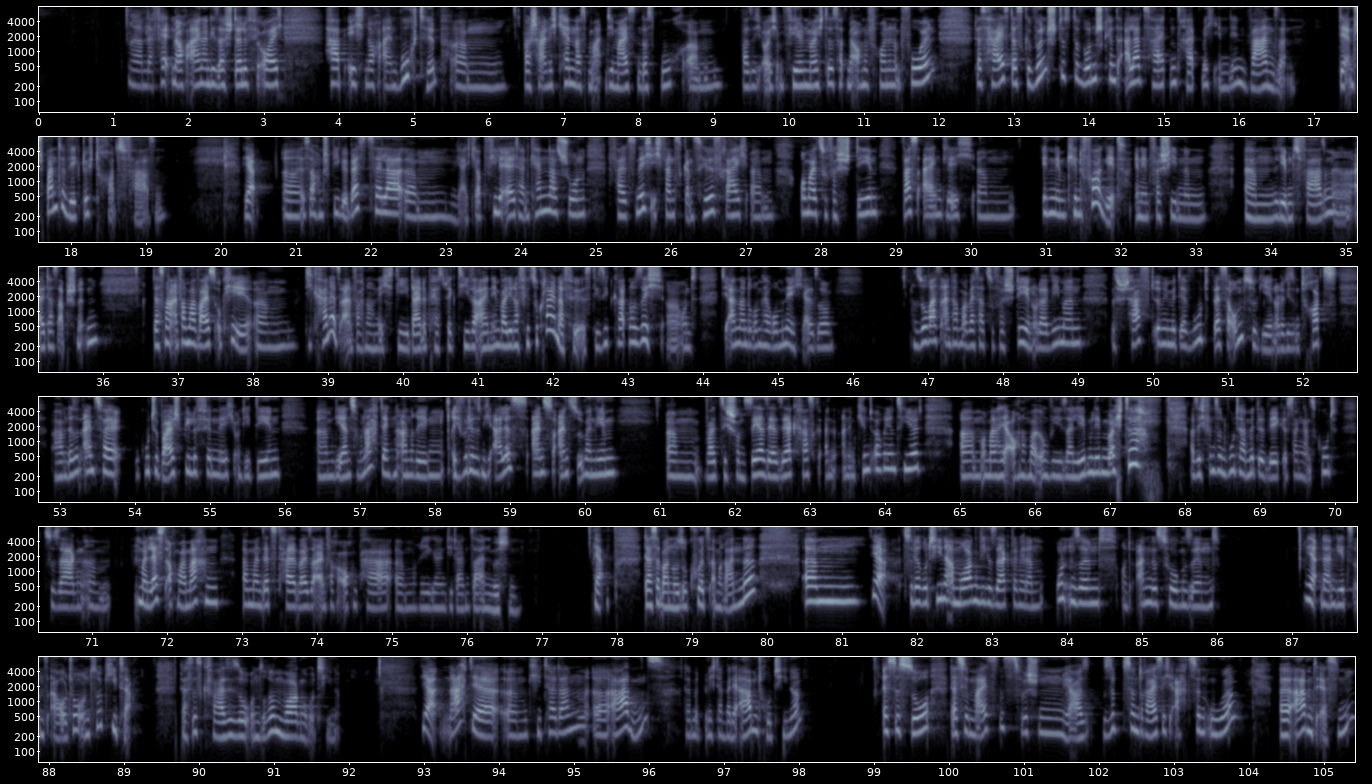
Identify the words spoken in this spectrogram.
Ähm, da fällt mir auch ein an dieser Stelle für euch habe ich noch einen Buchtipp. Ähm, wahrscheinlich kennen das die meisten das Buch, ähm, was ich euch empfehlen möchte. Das hat mir auch eine Freundin empfohlen. Das heißt, das gewünschteste Wunschkind aller Zeiten treibt mich in den Wahnsinn. Der entspannte Weg durch Trotzphasen. Ja, äh, ist auch ein Spiegel-Bestseller. Ähm, ja, ich glaube, viele Eltern kennen das schon. Falls nicht, ich fand es ganz hilfreich, ähm, um mal zu verstehen, was eigentlich ähm, in dem Kind vorgeht in den verschiedenen ähm, Lebensphasen, äh, Altersabschnitten, dass man einfach mal weiß, okay, ähm, die kann jetzt einfach noch nicht die deine Perspektive einnehmen, weil die noch viel zu klein dafür ist. Die sieht gerade nur sich äh, und die anderen drumherum nicht. Also sowas einfach mal besser zu verstehen oder wie man es schafft, irgendwie mit der Wut besser umzugehen oder diesem Trotz. Ähm, da sind ein, zwei gute Beispiele, finde ich, und Ideen, ähm, die einen zum Nachdenken anregen. Ich würde jetzt nicht alles eins zu eins zu übernehmen, ähm, weil es sich schon sehr, sehr, sehr krass an, an dem Kind orientiert ähm, und man ja auch nochmal irgendwie sein Leben leben möchte. Also ich finde, so ein guter Mittelweg ist dann ganz gut zu sagen, ähm, man lässt auch mal machen, aber man setzt teilweise einfach auch ein paar ähm, Regeln, die dann sein müssen. Ja, das aber nur so kurz am Rande. Ähm, ja, zu der Routine am Morgen, wie gesagt, wenn wir dann unten sind und angezogen sind, ja, dann geht's ins Auto und zur Kita. Das ist quasi so unsere Morgenroutine. Ja, nach der ähm, Kita dann äh, abends, damit bin ich dann bei der Abendroutine, ist es so, dass wir meistens zwischen ja, 17.30, 18 Uhr äh, Abendessen,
